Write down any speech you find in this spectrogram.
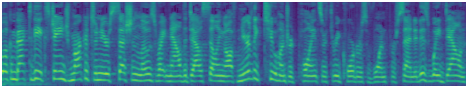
Welcome back to the exchange. Markets are near session lows right now. The Dow selling off nearly 200 points or three quarters of 1%. It is weighed down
